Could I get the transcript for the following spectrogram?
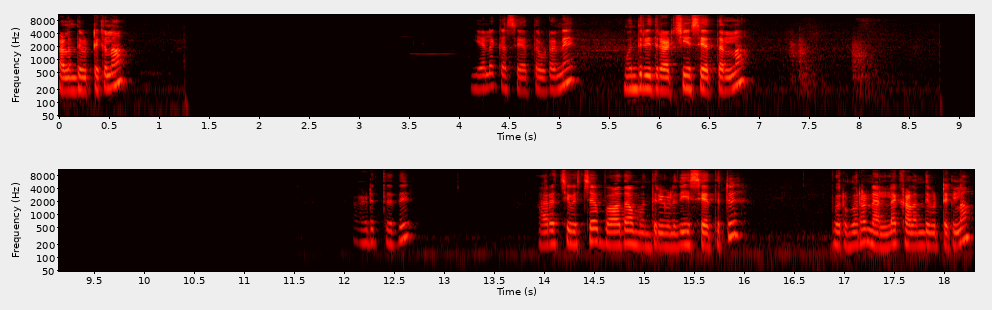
கலந்து விட்டுக்கலாம். ஏலக்காய் சேர்த்த உடனே முந்திரி திராட்சையும் சேர்த்துடலாம் அடுத்தது அரைச்சி வச்ச பாதாம் முந்திரி விழுதையும் சேர்த்துட்டு ஒரு முறை நல்லா கலந்து விட்டுக்கலாம்.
